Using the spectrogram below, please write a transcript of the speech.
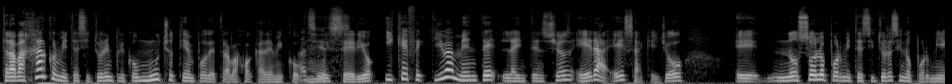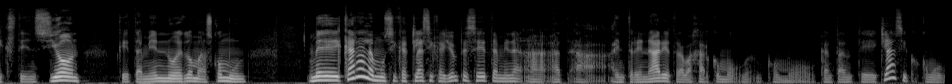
trabajar con mi tesitura implicó mucho tiempo de trabajo académico Así muy es. serio y que efectivamente la intención era esa, que yo, eh, no solo por mi tesitura, sino por mi extensión, que también no es lo más común, me dedicara a la música clásica. Yo empecé también a, entrenar y a trabajar como, como cantante clásico, como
